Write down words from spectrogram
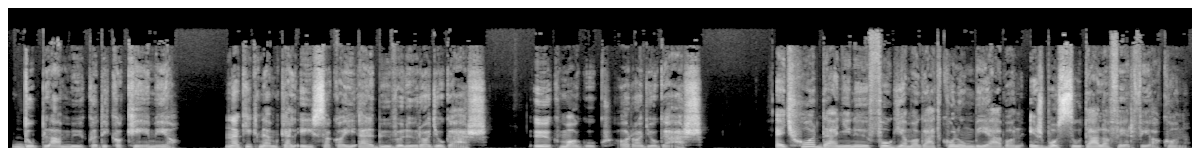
Duplán működik a kémia. Nekik nem kell éjszakai elbűvölő ragyogás. ők maguk a ragyogás. Egy hordányi nő fogja magát Kolumbiában, és bosszút áll a férfiakon.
